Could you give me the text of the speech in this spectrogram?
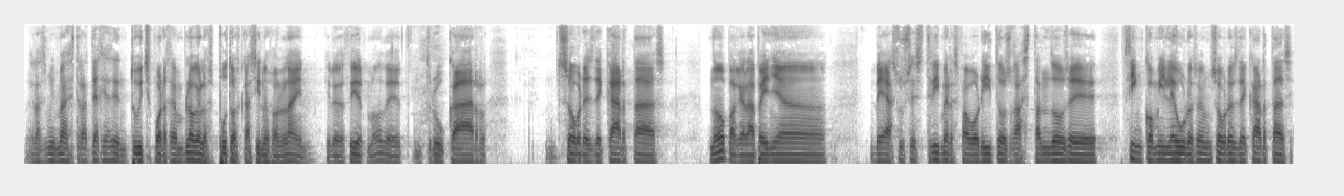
las mismas estrategias en Twitch, por ejemplo, que los putos casinos online. Quiero decir, ¿no? De trucar sobres de cartas, ¿no? Para que la peña vea a sus streamers favoritos gastándose 5.000 euros en sobres de cartas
